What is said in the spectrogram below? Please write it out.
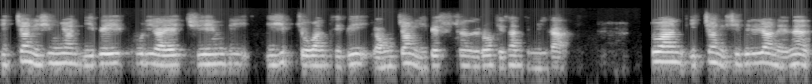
2020년 이베이 코리아의 GMV 20조 원 대비 0.2배 수준으로 계산됩니다. 또한 2021년에는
